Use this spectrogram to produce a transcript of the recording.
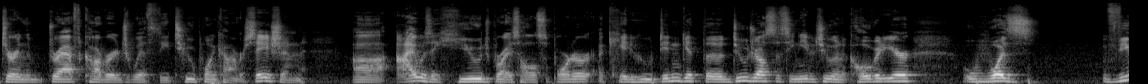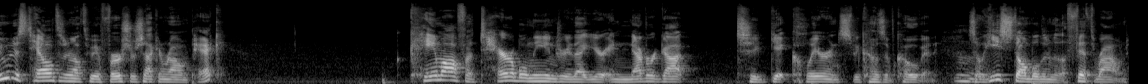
during the draft coverage with the two point conversation, uh, I was a huge Bryce Hall supporter. A kid who didn't get the due justice he needed to in a COVID year was viewed as talented enough to be a first or second round pick. Came off a terrible knee injury that year and never got to get clearance because of COVID. So he stumbled into the fifth round.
